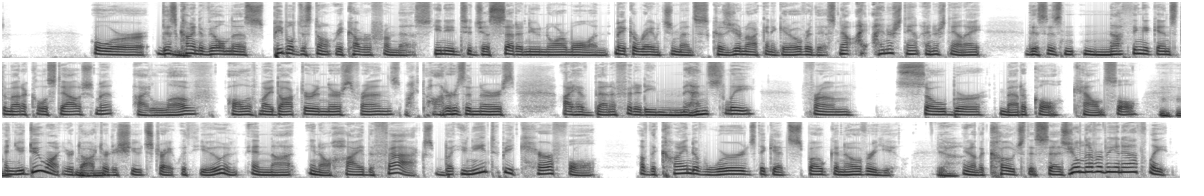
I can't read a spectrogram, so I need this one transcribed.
Or this mm-hmm. kind of illness, people just don't recover from this. You need to just set a new normal and make arrangements because you're not going to get over this. Now, I, I understand. I understand. I this is nothing against the medical establishment. I love all of my doctor and nurse friends. My daughter's a nurse. I have benefited immensely from sober medical counsel. Mm-hmm. And you do want your doctor mm-hmm. to shoot straight with you and, and not, you know, hide the facts. But you need to be careful of the kind of words that get spoken over you. Yeah. You know, the coach that says, You'll never be an athlete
